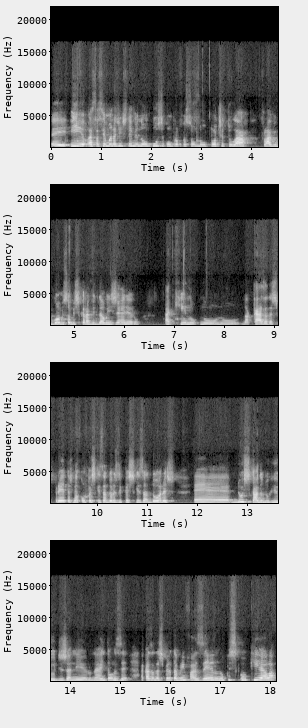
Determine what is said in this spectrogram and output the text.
É, e essa semana a gente terminou um curso com o professor doutor titular Flávio Gomes sobre escravidão e gênero, aqui no, no, no, na Casa das Pretas, né, com pesquisadores e pesquisadoras é, do estado do Rio de Janeiro. Né? Então, quer dizer, a Casa das Pretas vem fazendo no que, o que ela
